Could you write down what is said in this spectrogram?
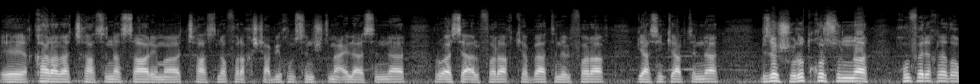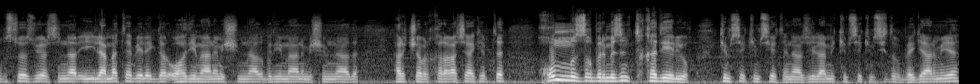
e, karara çıkasına sarima, çıkasına fırak şabi humsun içtima ilasinler, ruasa el fırak, kebatin el fırak, gelsin kaptinler. Bize şurut kursunlar, hum feriklerde bu söz versinler, ileme tebelekler, o hadi benim işim nerede, bu di benim işim nerede. Her kişi bir karağa çekipti. Hum mızık birimizin tıka değil yok. Kimse kimseye tenercih ilami, kimse kimseye tık begermiye.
